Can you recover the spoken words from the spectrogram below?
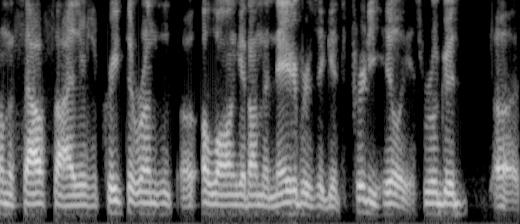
On the south side, there's a creek that runs along it. On the neighbors, it gets pretty hilly. It's real good uh,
